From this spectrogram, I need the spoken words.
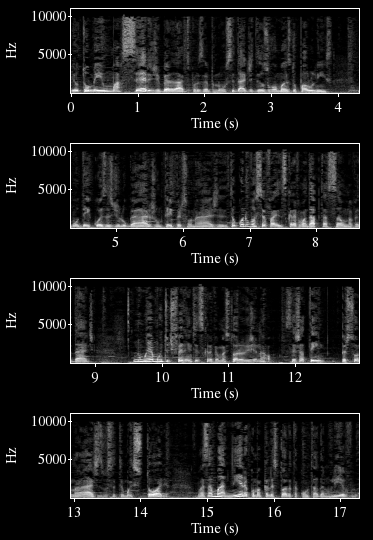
Eu tomei uma série de liberdades, por exemplo, no Cidade de Deus, o romance do Paulo Lins. Mudei coisas de lugar, juntei personagens. Então, quando você faz, escreve uma adaptação, na verdade, não é muito diferente de escrever uma história original. Você já tem personagens, você tem uma história. Mas a maneira como aquela história está contada no livro,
